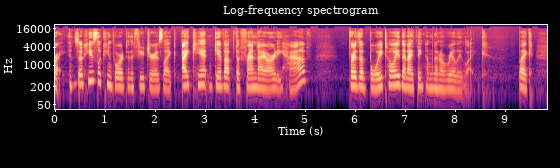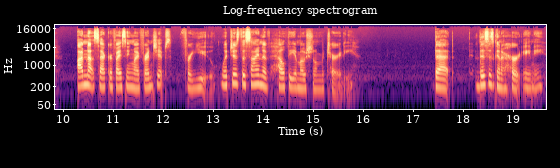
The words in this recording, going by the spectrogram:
Right. And so he's looking forward to the future as like, I can't give up the friend I already have for the boy toy that I think I'm going to really like. Like, I'm not sacrificing my friendships for you, which is the sign of healthy emotional maturity. That this is going to hurt Amy,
